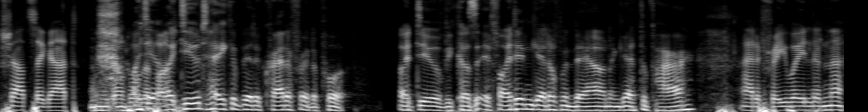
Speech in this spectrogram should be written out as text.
shots like that when you don't I hold the putt. I do take a bit of credit for the put. I do because if I didn't get up and down and get the par, I had a free wheel, didn't I?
